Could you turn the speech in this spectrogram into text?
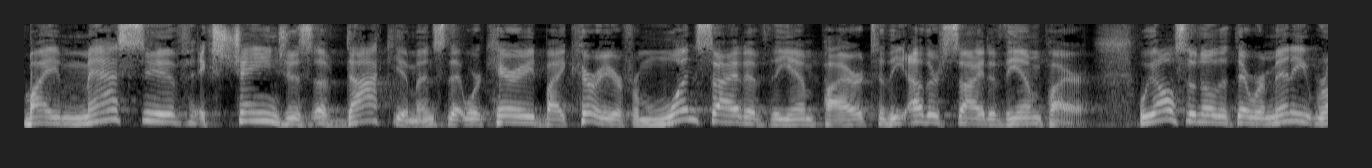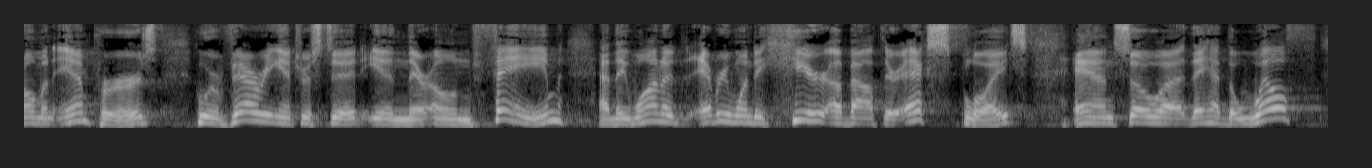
by massive exchanges of documents that were carried by courier from one side of the empire to the other side of the empire. We also know that there were many Roman emperors who were very interested in their own fame and they wanted everyone to hear about their exploits. And so uh, they had the wealth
